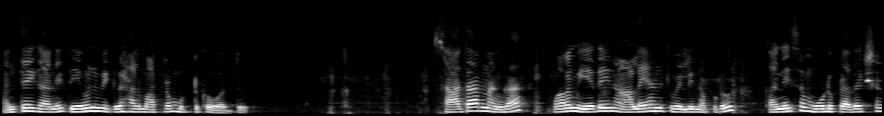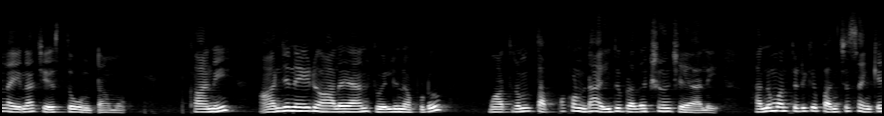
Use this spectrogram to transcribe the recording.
అంతేగాని దేవుని విగ్రహాలు మాత్రం ముట్టుకోవద్దు. సాధారణంగా మనం ఏదైనా ఆలయానికి వెళ్ళినప్పుడు కనీసం మూడు ప్రదక్షిణలు అయినా చేస్తూ ఉంటాము. కానీ ఆంజనేయుడు ఆలయానికి వెళ్ళినప్పుడు మాత్రం తప్పకుండా ఐదు ప్రదక్షిణలు చేయాలి. హనుమంతుడికి పంచసంఖ్య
